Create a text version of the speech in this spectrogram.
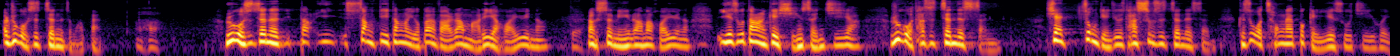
啊，如果是真的怎么办？啊哈如果是真的，当一上帝当然有办法让玛利亚怀孕呢、对让圣灵让她怀孕呢、耶稣当然可以行神迹啊。如果他是真的神，现在重点就是他是不是真的神？可是我从来不给耶稣机会，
